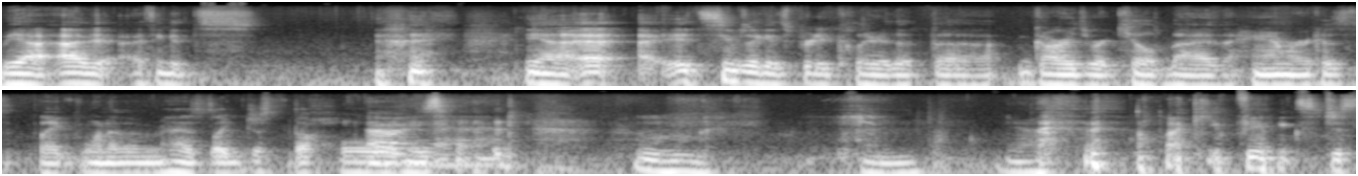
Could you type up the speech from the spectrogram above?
But yeah, I I think it's yeah, it, it seems like it's pretty clear that the guards were killed by the hammer because like one of them has like just the hole Oh, in his yeah. head. hmm And yeah, Joaquin Phoenix just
